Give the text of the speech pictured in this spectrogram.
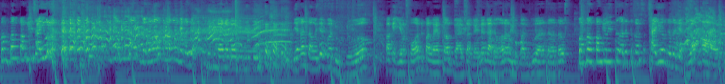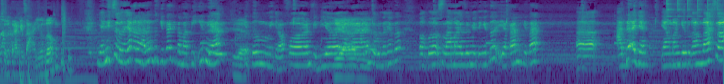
bang bang panggil sayur. Gak ada makan katanya ini gimana bagi meeting? Dia kan tahu aja gua duduk pakai earphone depan laptop kan sangkanya nggak ada orang di depan gua tahu-tahu bang bang panggil itu ada tukang sayur katanya ya oh itu sudah teriakin sayur dong jadi sebenarnya kadang-kadang tuh kita kita matiin ya Iya. itu mikrofon video Iya, ya kan iya. sebenarnya tuh waktu selama zoom meeting itu ya kan kita eh, ada aja yang manggil tukang bakso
